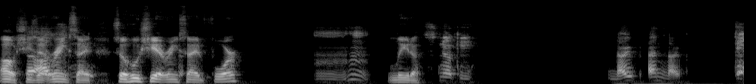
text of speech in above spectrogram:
Oh, she's Uh, at ringside. So who's she at ringside for? hmm Lita. Snooki. Nope and nope. Yeah.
